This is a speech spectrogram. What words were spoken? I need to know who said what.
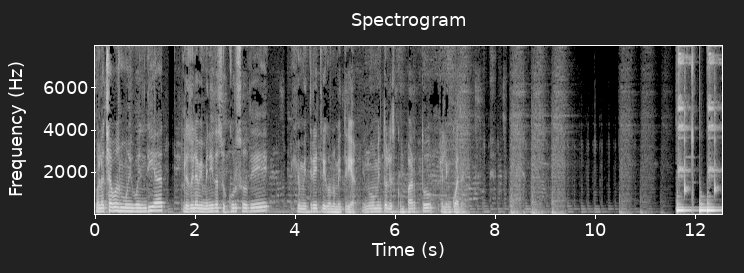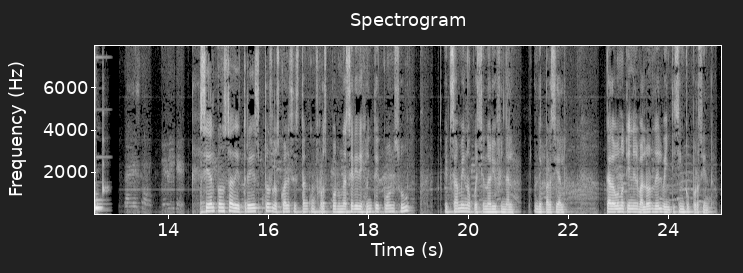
Speaker 1: Hola chavos, muy buen día. Les doy la bienvenida a su curso de Geometría y Trigonometría. En un momento les comparto el encuadre. El consta de tres puntos, los cuales están conformados por una serie de gente con su examen o cuestionario final de parcial. Cada uno tiene el valor del 25%.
